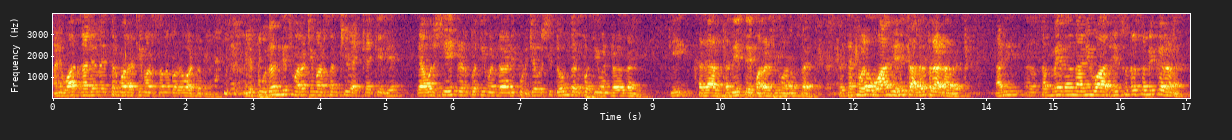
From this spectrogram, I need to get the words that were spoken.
आणि वाद झाले नाही तर मराठी माणसांना बरं वाटत नाही. म्हणजे पुलंनीच मराठी माणसांची व्याख्या केली आहे. यावर्षी एक गणपती मंडळ आणि पुढच्या वर्षी दोन गणपती मंडळ झाली. की खऱ्या अर्थाने ते मराठी माणूस आहे तर त्यामुळं वाद हे चालत राहणार आहे. आणि संमेलन आणि वाद हे सुद्धा समीकरण आहे.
